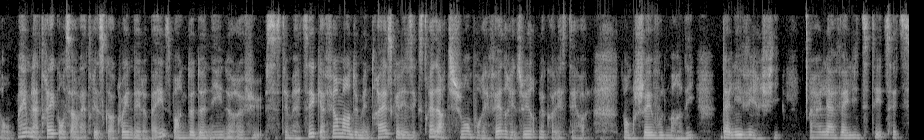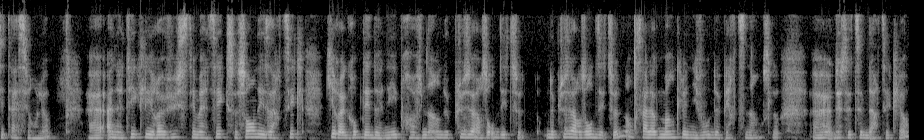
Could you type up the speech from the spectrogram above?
Donc, même la très conservatrice Cochrane Database, banque de données de revues systématiques, affirme en 2013 que les extraits d'artichauts ont pour effet de réduire le cholestérol. Donc, je vais vous demander d'aller vérifier euh, la validité de cette citation-là. Euh, à noter que les revues systématiques, ce sont des articles qui regroupent des données provenant de plusieurs autres études de plusieurs autres études, donc ça augmente le niveau de pertinence euh, de ce type d'article-là.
